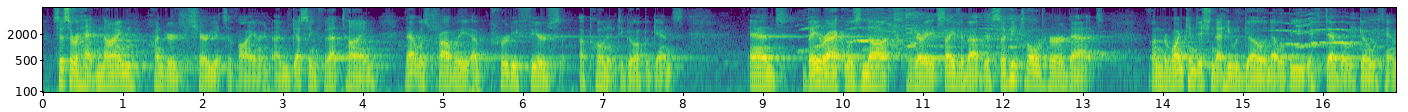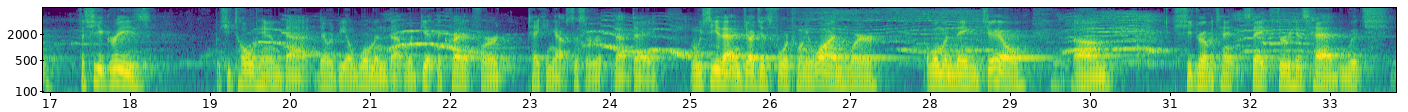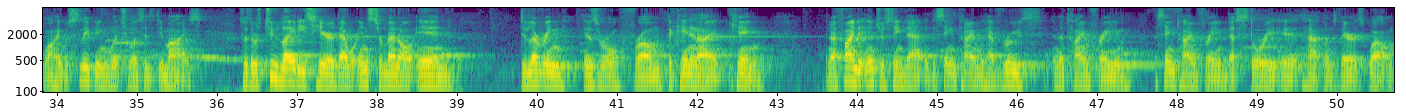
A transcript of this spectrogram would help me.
Sisera had 900 chariots of iron. I'm guessing for that time, that was probably a pretty fierce opponent to go up against. And Barak was not very excited about this, so he told her that under one condition that he would go, and that would be if Deborah would go with him. So she agrees, but she told him that there would be a woman that would get the credit for taking out Sisera that day. And we see that in Judges 4:21, where a woman named Jael, um, she drove a tent stake through his head, which while he was sleeping, which was his demise. So there were two ladies here that were instrumental in delivering Israel from the Canaanite king. And I find it interesting that at the same time we have Ruth in the time frame, the same time frame, that story it happens there as well.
